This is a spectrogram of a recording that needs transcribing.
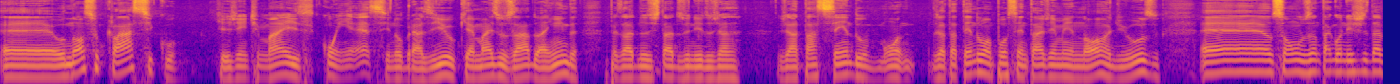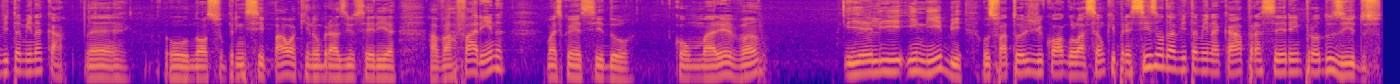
É, o nosso clássico que a gente mais conhece no Brasil, que é mais usado ainda, apesar de nos Estados Unidos já já está sendo já está tendo uma porcentagem menor de uso, é, são os antagonistas da vitamina K, né? O nosso principal aqui no Brasil seria a varfarina, mais conhecido como Marevan. E ele inibe os fatores de coagulação que precisam da vitamina K para serem produzidos.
